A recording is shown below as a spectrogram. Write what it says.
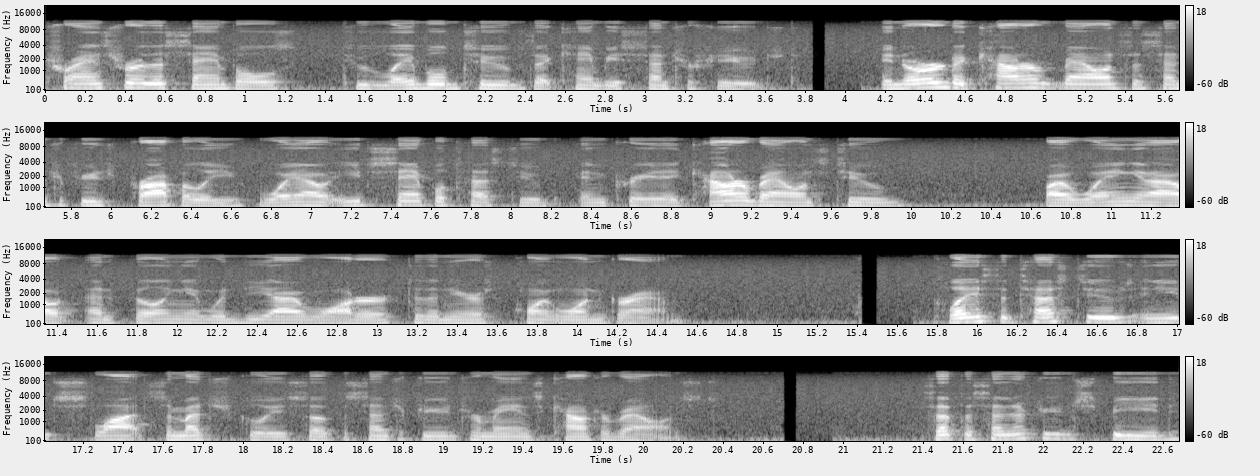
Transfer the samples to labeled tubes that can be centrifuged. In order to counterbalance the centrifuge properly, weigh out each sample test tube and create a counterbalance tube by weighing it out and filling it with DI water to the nearest 0.1 gram. Place the test tubes in each slot symmetrically so that the centrifuge remains counterbalanced. Set the centrifuge speed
